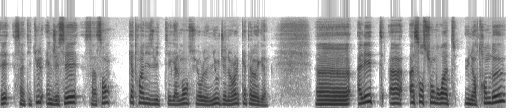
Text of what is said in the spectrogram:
et s'intitule NGC 598, également sur le New General Catalogue. Euh, elle est à ascension droite 1h32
